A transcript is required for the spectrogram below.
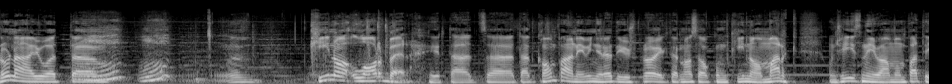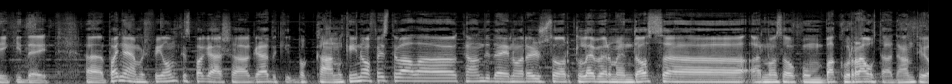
runājot. Uh, Kino Lorber ir tāds, tāda kompānija. Viņi ir radījuši projektu ar nosaukumu Kino Mark. Un šī īstenībā man patīk ideja. Paņēmuši filmu, kas pagājušā gada Kanu kinofestivālā kandidēja no režisora Kleber Mendoza ar nosaukumu Bakurau, tāda anti-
